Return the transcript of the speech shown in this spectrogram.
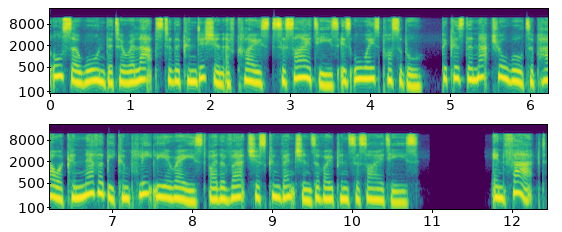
also warned that a relapse to the condition of closed societies is always possible, because the natural will to power can never be completely erased by the virtuous conventions of open societies. In fact,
